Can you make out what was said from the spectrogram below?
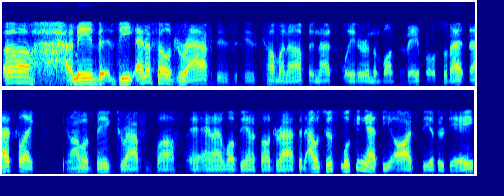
Uh, I mean, the, the NFL draft is is coming up, and that's later in the month of April. So that that's like, you know, I'm a big draft buff, and, and I love the NFL draft. And I was just looking at the odds the other day,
